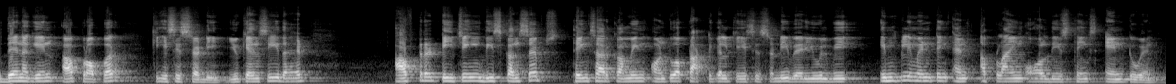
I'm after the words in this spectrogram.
then again a proper case study. You can see that after teaching these concepts, things are coming onto a practical case study where you will be implementing and applying all these things end to end.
